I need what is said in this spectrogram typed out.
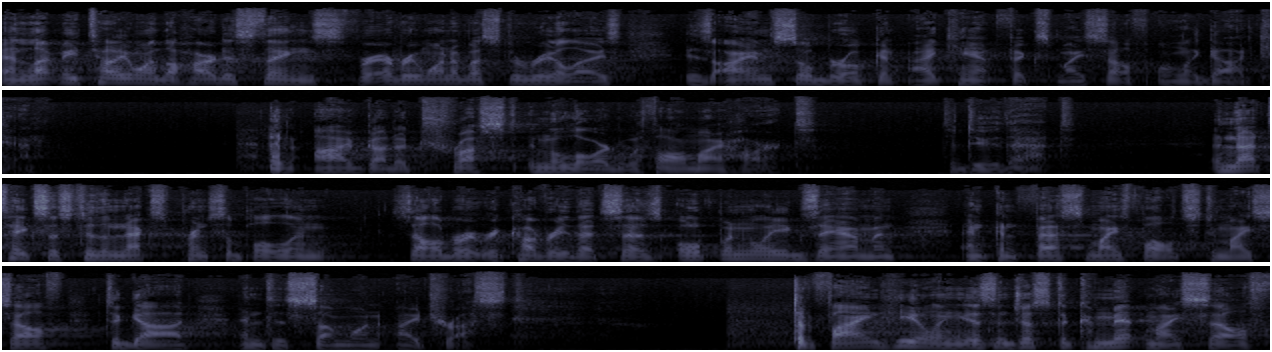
And let me tell you, one of the hardest things for every one of us to realize is I am so broken, I can't fix myself. Only God can. And I've got to trust in the Lord with all my heart to do that. And that takes us to the next principle in Celebrate Recovery that says, openly examine and confess my faults to myself, to God, and to someone I trust. To find healing isn't just to commit myself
